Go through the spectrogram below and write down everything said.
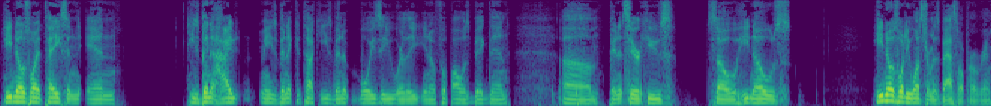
he knows what it takes, and and he's been at high. I mean, he's been at Kentucky, he's been at Boise, where the you know football was big then. Um, been at Syracuse, so he knows he knows what he wants from his basketball program.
